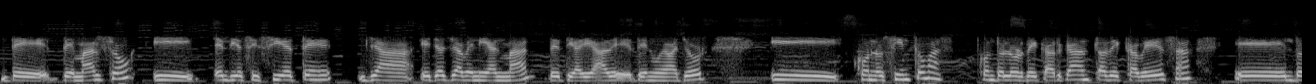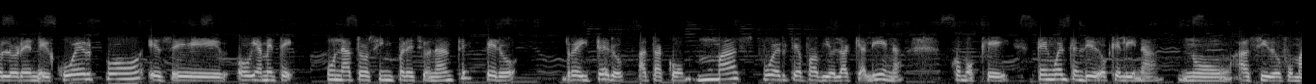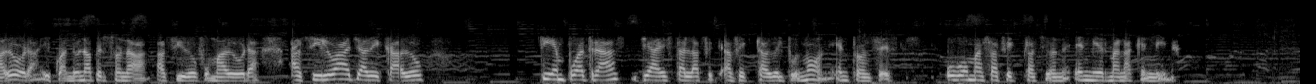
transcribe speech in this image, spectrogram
de, de marzo y el 17 ya ellas ya venían mal desde allá de, de Nueva York y con los síntomas, con dolor de garganta, de cabeza, eh, el dolor en el cuerpo, es eh, obviamente una tos impresionante, pero reitero, atacó más fuerte a Fabiola que a Lina, como que tengo entendido que Lina no ha sido fumadora y cuando una persona ha sido fumadora, así lo haya dejado tiempo atrás, ya está afectado el pulmón. Entonces hubo más afectación en mi hermana que en Lina.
